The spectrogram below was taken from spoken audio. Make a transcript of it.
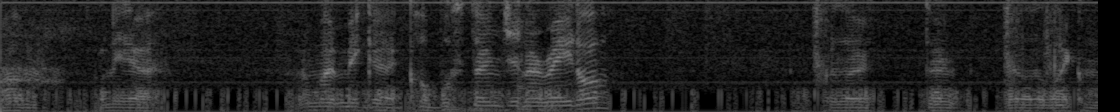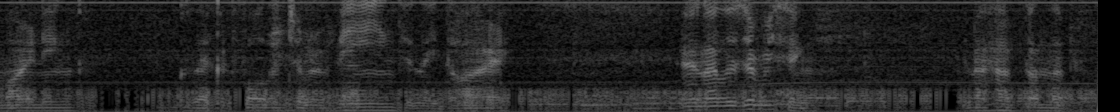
Um, I might make a cobblestone generator. Because I don't really like mining. Because I could fall into ravines and die. And I lose everything have done that before.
